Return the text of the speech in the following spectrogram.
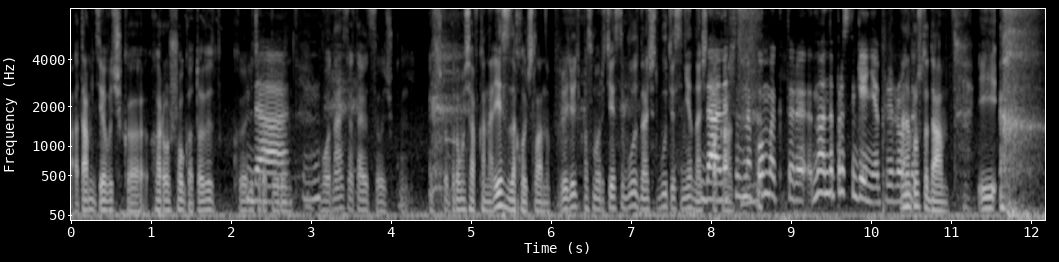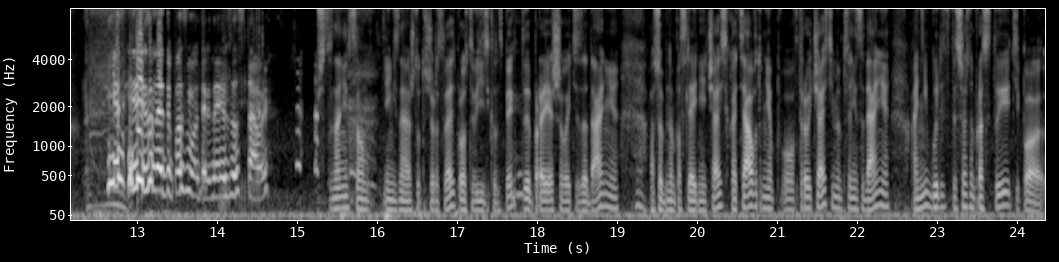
а там девочка хорошо готовит к Да. литературе. М. Вот, Настя оставит ссылочку. Если что, потом у себя в канале, если захочешь, ладно, придете, посмотрите. Если будет, значит будет, если нет, значит Да, пока. наша знакомая, которая... Ну, она просто гения природы. Она просто, да. И Я надеюсь, она это посмотрит, да, я заставлю. Знаний в целом, я не знаю, что тут еще рассказать, просто видите конспекты, прорешивайте задания, особенно последняя часть. Хотя вот у меня во второй части, именно последние задания, они были достаточно простые, типа,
